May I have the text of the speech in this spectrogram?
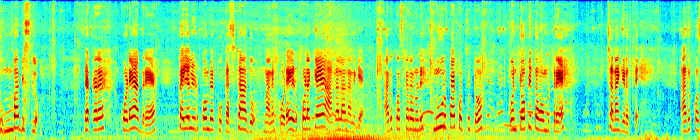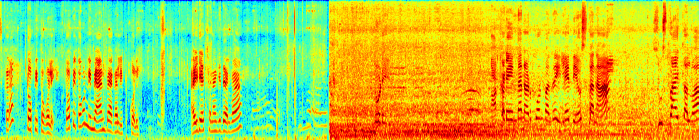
ತುಂಬ ಬಿಸಿಲು. ಯಾಕಂದರೆ ಕೊಡೆ ಆದರೆ ಕೈಯಲ್ಲಿ ಹಿಡ್ಕೊಬೇಕು, ಕಷ್ಟ ಅದು. ನನಗೆ ಕೊಡೆ ಹಿಡ್ಕೊಳಕ್ಕೆ ಆಗಲ್ಲ ನನಗೆ. ಅದಕ್ಕೋಸ್ಕರ ನೋಡಿ, ನೂರು ರೂಪಾಯಿ ಕೊಟ್ಬಿಟ್ಟು ಒಂದು ಟೋಪಿ ತೊಗೊಂಬಿಟ್ರೆ ಚೆನ್ನಾಗಿರುತ್ತೆ. ಅದಕ್ಕೋಸ್ಕರ ಟೋಪಿ ತೊಗೊಳ್ಳಿ. ಟೋಪಿ ತೊಗೊಂಡು ನಿಮ್ಮ ಹ್ಯಾಂಡ್ ಬ್ಯಾಗಲ್ಲಿ ಇಟ್ಕೊಳ್ಳಿ. ಐಡಿಯಾ ಚೆನ್ನಾಗಿದೆ ಅಲ್ವಾ? ನೋಡಿ. ಆ ಕಡೆಯಿಂದ ನಡ್ಕೊಂಡು ಬಂದರೆ ಇಲ್ಲೇ ದೇವಸ್ಥಾನ. ಸುಸ್ತಾಯ್ತಲ್ವಾ?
